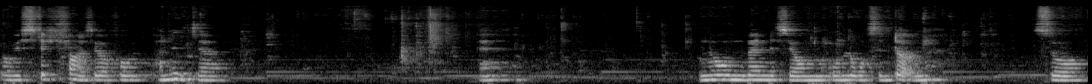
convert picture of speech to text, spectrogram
jag var skräckslagen så jag får panik. Jag, eh, när hon vänder sig om och låser dörren så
